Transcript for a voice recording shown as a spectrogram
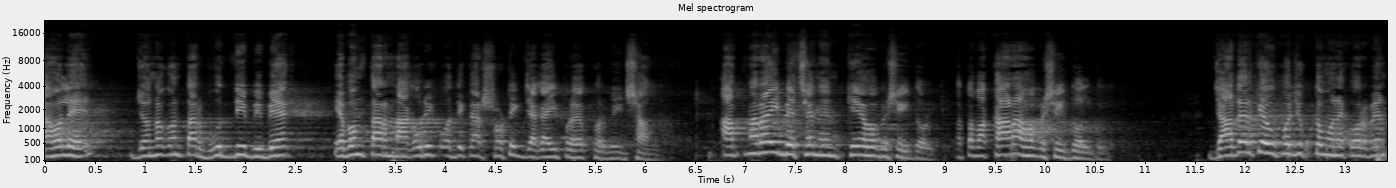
তাহলে জনগণ তার বুদ্ধি, বিবেক এবং তার নাগরিক অধিকার সঠিক জায়গায় প্রয়োগ করবে ইনশাল্লাহ আপনারাই বেছে নেন কে হবে সেই দলটি, অথবা কারা হবে সেই দলগুলো। যাদেরকে উপযুক্ত মনে করবেন,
